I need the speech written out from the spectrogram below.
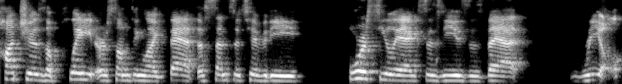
touches a plate or something like that, the sensitivity for celiac disease is that real.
